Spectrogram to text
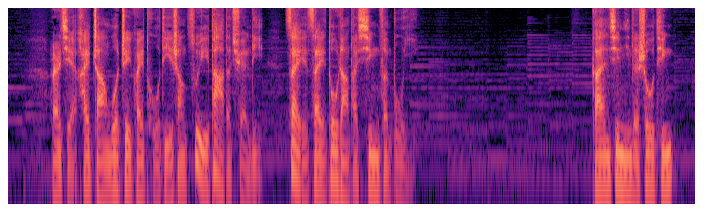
而且还掌握这块土地上最大的权力，再再都让她兴奋不已。感谢您的收听。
